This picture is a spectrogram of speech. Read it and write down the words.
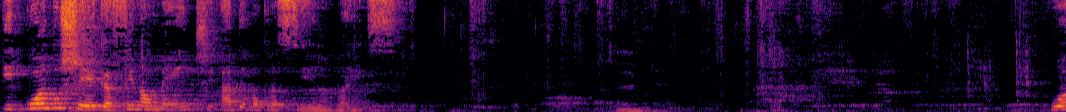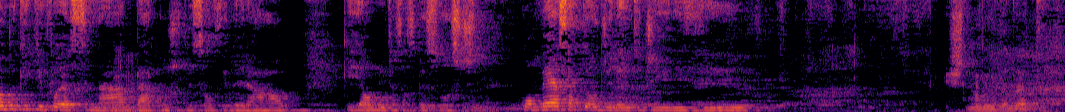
E quando chega finalmente a democracia no país? Quando que, que foi assinada a Constituição Federal, que realmente essas pessoas começam a ter o direito de ir e vir? Não lembro da data.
